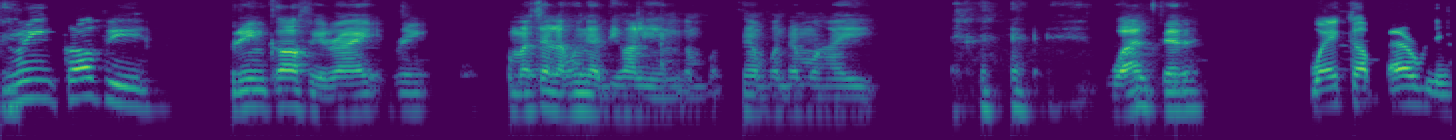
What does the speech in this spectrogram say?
Drink coffee. Bring coffee, right? Bring, comerse las uñas, dijo alguien. Nos pondremos ahí. Walter. Wake up early.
